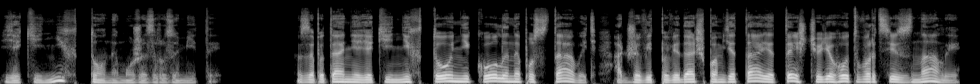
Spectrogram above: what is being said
які ніхто не може зрозуміти. Запитання, які ніхто ніколи не поставить, адже відповідач пам'ятає те, що його творці знали,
